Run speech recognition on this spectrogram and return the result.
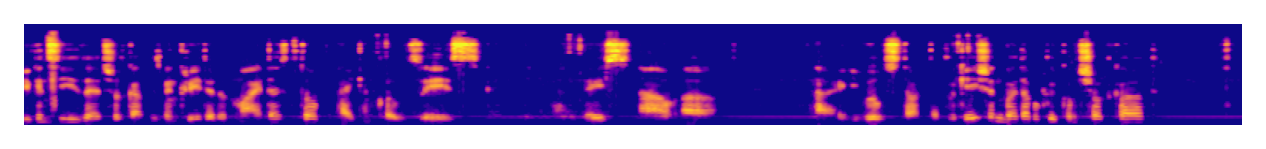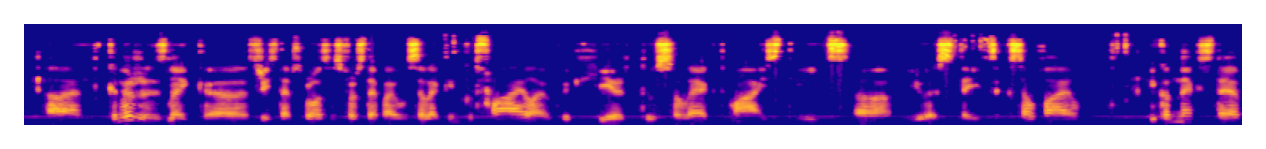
You can see that shortcut has been created on my desktop. I can close this and minimize this. Now uh, I will start application by double click on shortcut. Um, conversion is like a three steps process. First step I will select input file. I will click here to select my states uh, US states Excel file click on next step.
